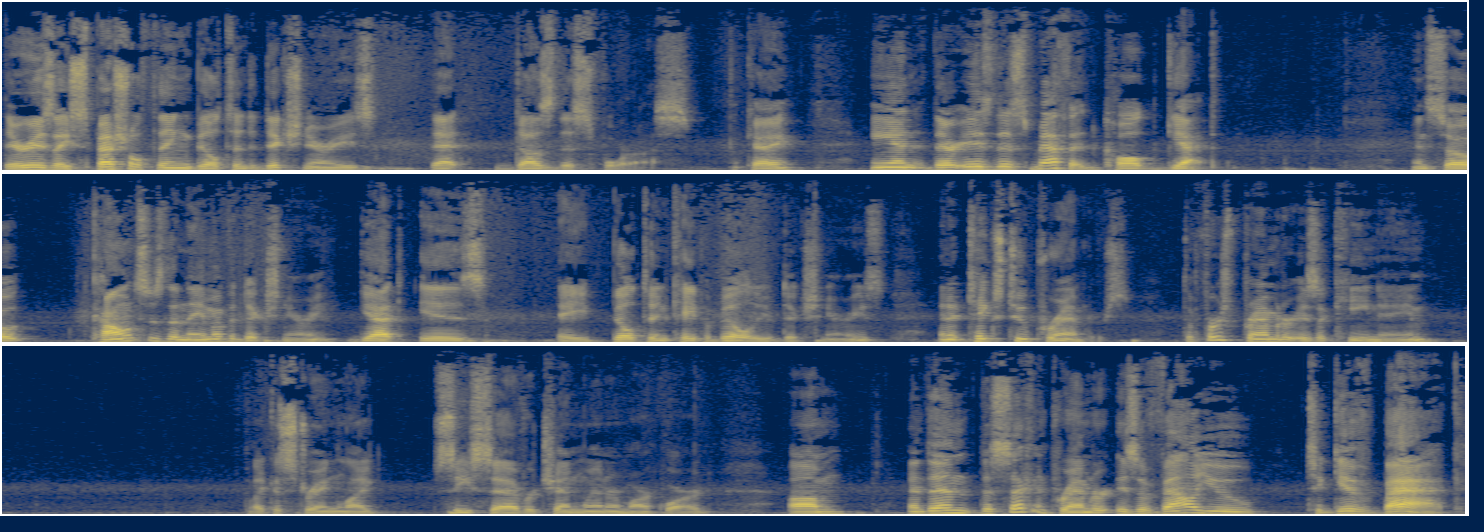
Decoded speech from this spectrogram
there is a special thing built into dictionaries that does this for us. Okay? And there is this method called get. And so counts is the name of a dictionary, get is a built in capability of dictionaries, and it takes two parameters. The first parameter is a key name, like a string like CSEV or Chen-Wen or Marquardt. Um, and then the second parameter is a value to give back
